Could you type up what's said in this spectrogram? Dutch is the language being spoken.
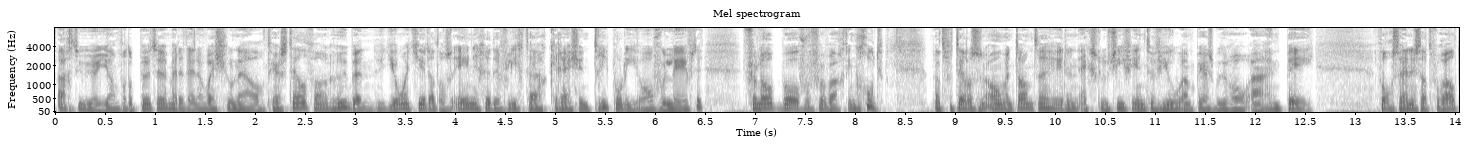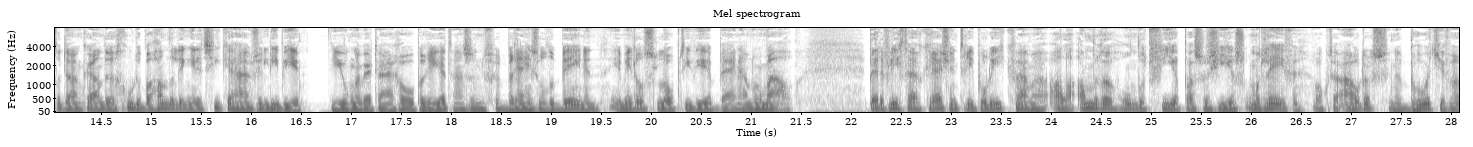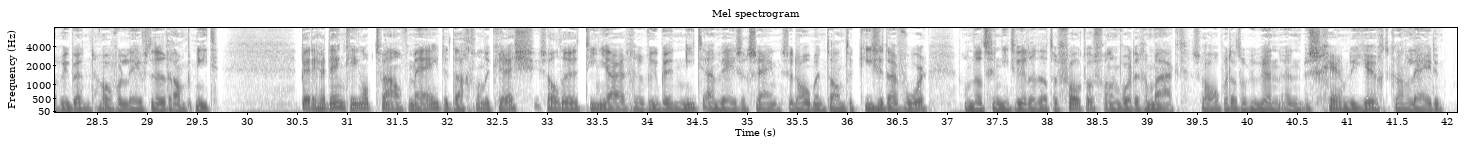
8 uur, Jan van der Putten met het NOS-journaal. Het herstel van Ruben, het jongetje dat als enige de vliegtuigcrash in Tripoli overleefde, verloopt boven verwachting goed. Dat vertellen zijn oom en tante in een exclusief interview aan persbureau ANP. Volgens hen is dat vooral te danken aan de goede behandeling in het ziekenhuis in Libië. De jongen werd daar geopereerd aan zijn verbrijzelde benen. Inmiddels loopt hij weer bijna normaal. Bij de vliegtuigcrash in Tripoli kwamen alle andere 104 passagiers om het leven. Ook de ouders en het broertje van Ruben overleefden de ramp niet. Bij de herdenking op 12 mei, de dag van de crash, zal de tienjarige Ruben niet aanwezig zijn. Zijn oom en tante kiezen daarvoor, omdat ze niet willen dat er foto's van hem worden gemaakt. Ze hopen dat Ruben een beschermde jeugd kan leiden.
